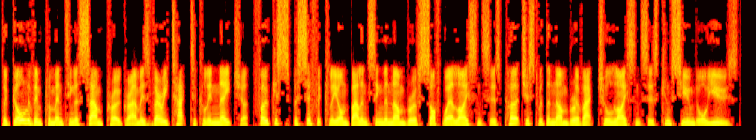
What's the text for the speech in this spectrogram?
the goal of implementing a SAM program is very tactical in nature, focused specifically on balancing the number of software licenses purchased with the number of actual licenses consumed or used.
